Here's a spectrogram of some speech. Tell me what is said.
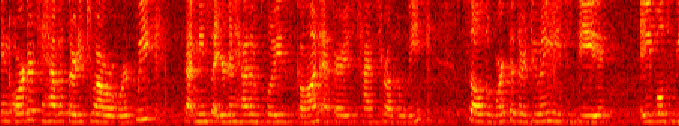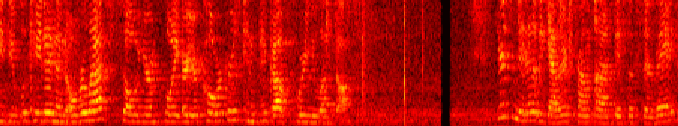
in order to have a 32 hour work week, that means that you're going to have employees gone at various times throughout the week. So the work that they're doing needs to be able to be duplicated and overlapped so your employee or your coworkers can pick up where you left off. Some data that we gathered from a Facebook survey.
